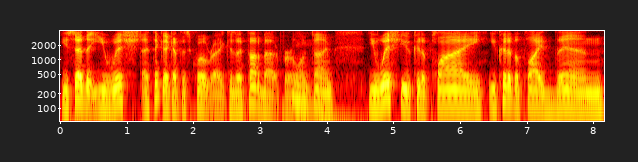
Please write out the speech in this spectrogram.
you said that you wished. I think I got this quote right because I thought about it for a long time. You wish you could apply. You could have applied then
